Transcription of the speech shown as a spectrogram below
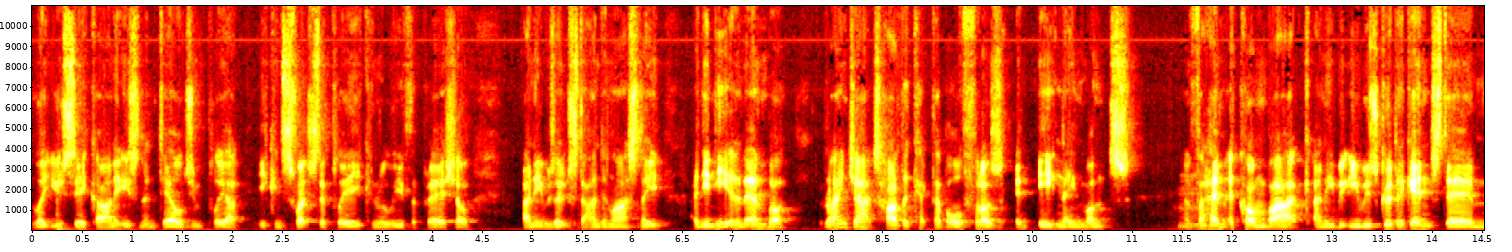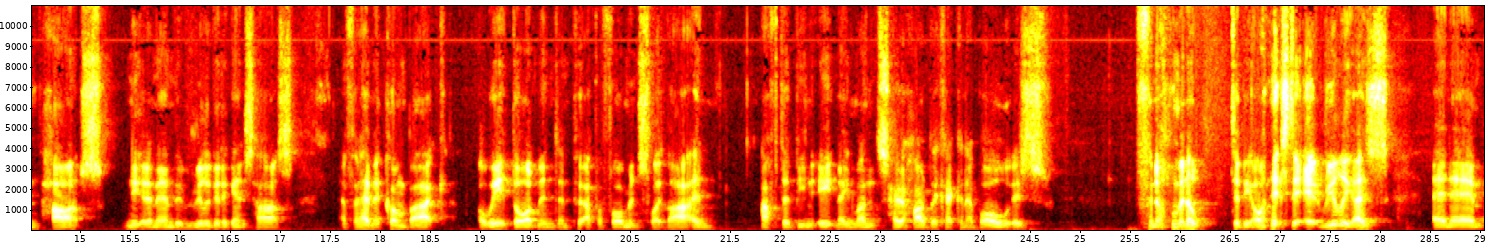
Like you say, Carney, he's an intelligent player. He can switch the play, he can relieve the pressure, and he was outstanding last night. And you need to remember, Ryan Jack's hardly kicked a ball for us in eight, nine months. And for him to come back, and he, he was good against um, Hearts, you need to remember, really good against Hearts. And for him to come back away at Dortmund and put a performance like that in after being eight, nine months, how hardly kicking a ball is phenomenal, to be honest. It, it really is. And um,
